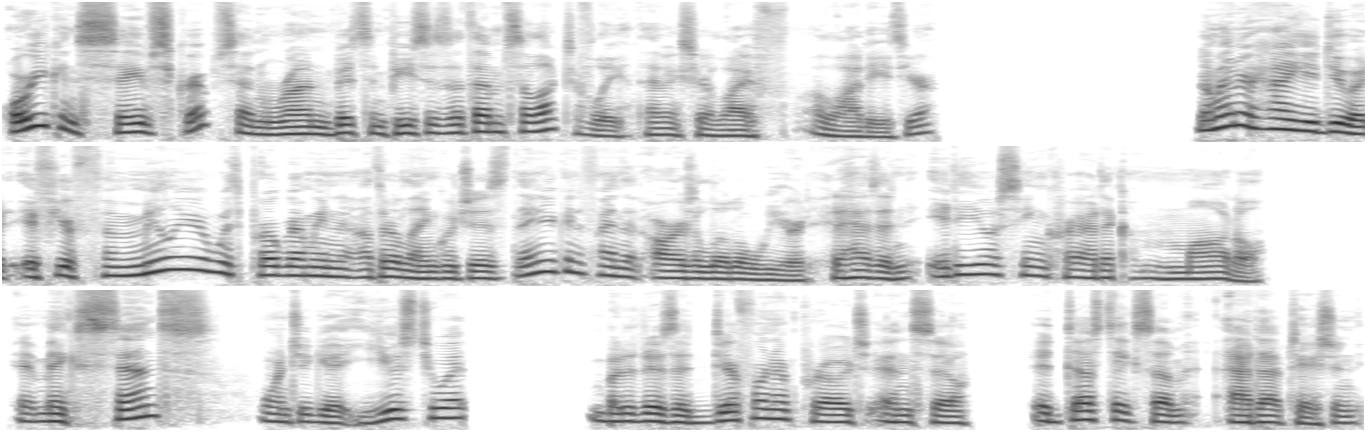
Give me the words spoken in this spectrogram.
Or you can save scripts and run bits and pieces of them selectively. That makes your life a lot easier. No matter how you do it, if you're familiar with programming in other languages, then you're going to find that R is a little weird. It has an idiosyncratic model. It makes sense once you get used to it, but it is a different approach. And so it does take some adaptation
